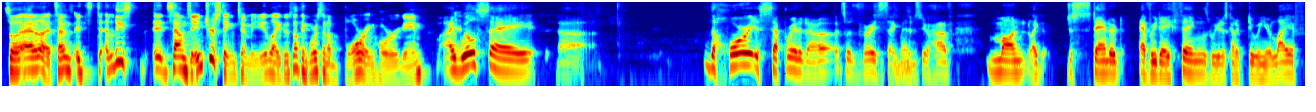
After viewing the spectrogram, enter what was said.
so i don't know it sounds it's at least it sounds interesting to me. Like there's nothing worse than a boring horror game. I will say uh, the horror is separated out, so it's very segmented. So you have mon like just standard everyday things where you're just kind of doing your life,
